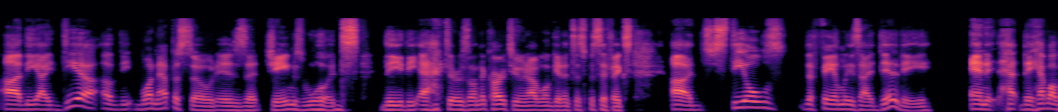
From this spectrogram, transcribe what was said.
uh, the idea of the one episode is that james woods the the actors on the cartoon. I won't get into specifics uh, steals the family's identity and it ha- they have a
